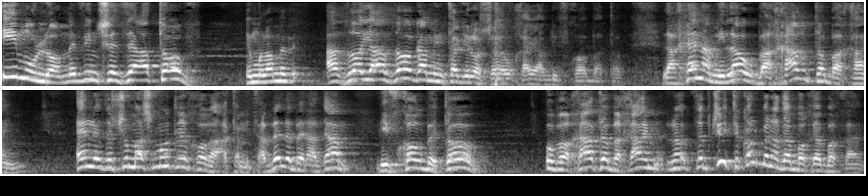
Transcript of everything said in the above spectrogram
אם הוא לא מבין שזה הטוב, אם הוא לא מבין, אז לא יעזור גם אם תגיד לו שהוא חייב לבחור בטוב. לכן המילה הוא בחרת בחיים, אין לזה שום משמעות לכאורה. אתה מצווה לבן אדם לבחור בטוב? ובחרת בחיים? לא, זה פשיט, כל בן אדם בוחר בחיים.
